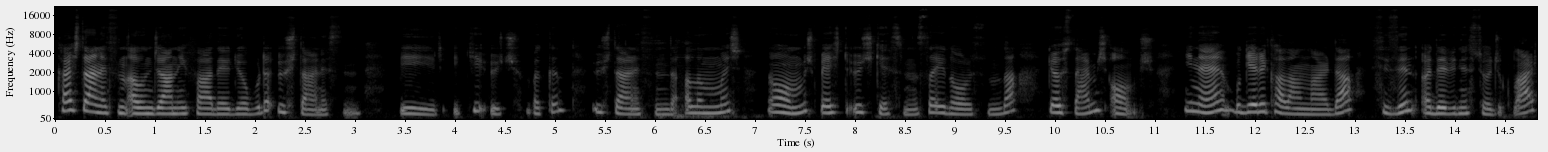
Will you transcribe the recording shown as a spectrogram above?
Kaç tanesinin alınacağını ifade ediyor burada? 3 tanesinin. 1, 2, 3. Bakın 3 tanesinde alınmış. Ne olmuş? 5'te 3 kesirini sayı doğrusunda göstermiş olmuş. Yine bu geri kalanlarda sizin ödeviniz çocuklar.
